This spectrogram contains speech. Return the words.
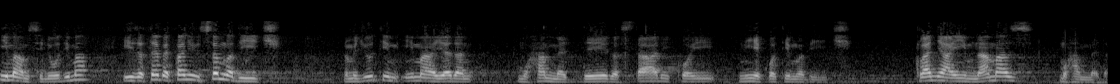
imam si ljudima i za tebe klanjaju sve mladići. No međutim ima jedan Muhammed dedo stari koji nije kod ti mladići. Klanja im namaz Muhammeda.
